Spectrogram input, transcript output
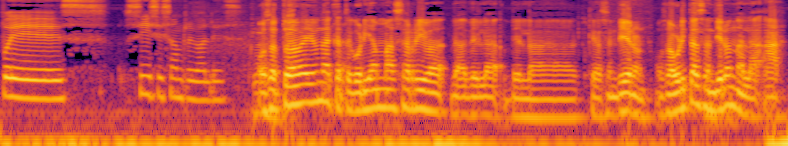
pues sí, sí son rivales. Claro. O sea, todavía hay una categoría más arriba de la, de la que ascendieron. O sea, ahorita ascendieron a la A.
